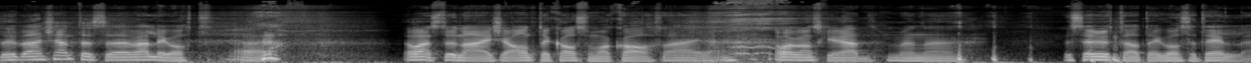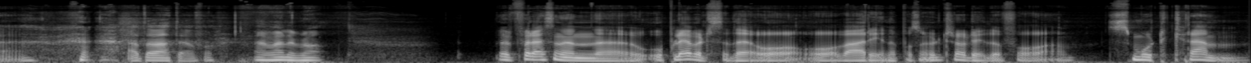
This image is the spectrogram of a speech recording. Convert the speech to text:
det, den kjentes eh, veldig godt. Eh, Ja. Det var en stund jeg ikke ante hva som var hva, så jeg jeg var ganske redd. Men eh, det ser ut til at det går seg til eh, etter hvert, iallfall. Det er veldig bra. Det er Forresten en eh, opplevelse det å, å være inne på sånn ultralyd og få eh, smurt krem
